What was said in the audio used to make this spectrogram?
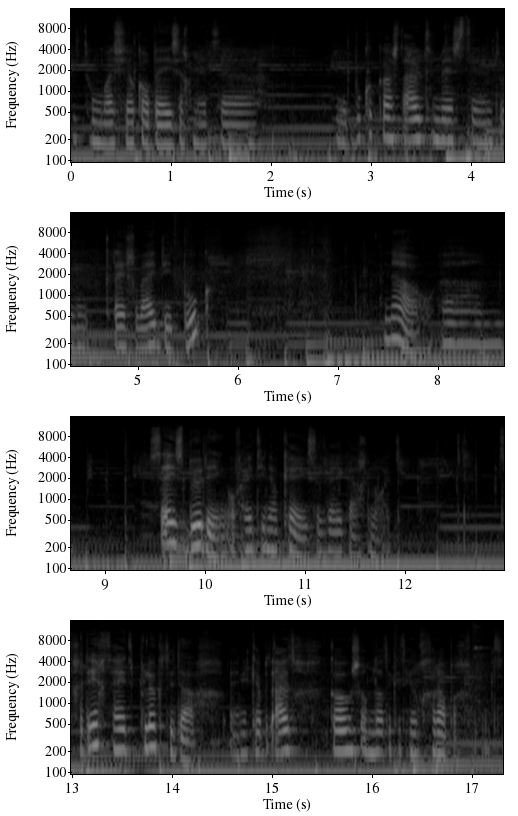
Dus toen was je ook al bezig met uh, je boekenkast uit te mesten. En toen kregen wij dit boek. Nou, um, Budding, of heet hij nou Kees? Dat weet ik eigenlijk nooit. Het gedicht heet Pluk de Dag. En ik heb het uitgekozen omdat ik het heel grappig vind.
